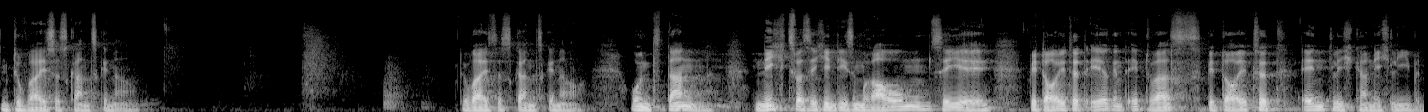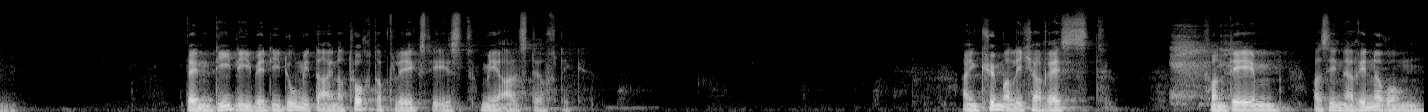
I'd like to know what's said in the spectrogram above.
Und du weißt es ganz genau. Du weißt es ganz genau. Und dann, nichts, was ich in diesem Raum sehe, bedeutet irgendetwas, bedeutet, endlich kann ich lieben. Denn die Liebe, die du mit deiner Tochter pflegst, die ist mehr als dürftig. Ein kümmerlicher Rest von dem, was in Erinnerung,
